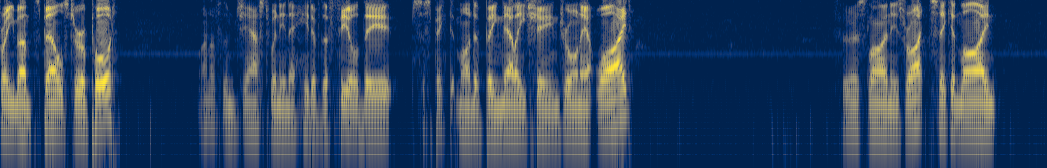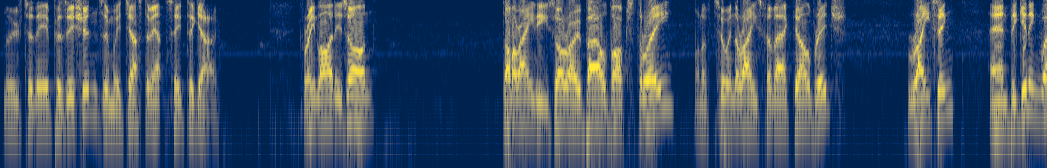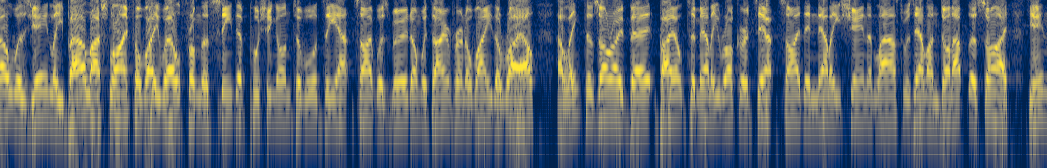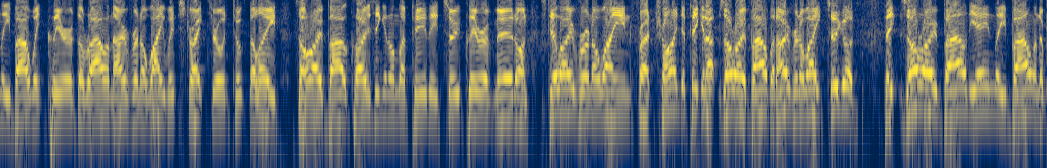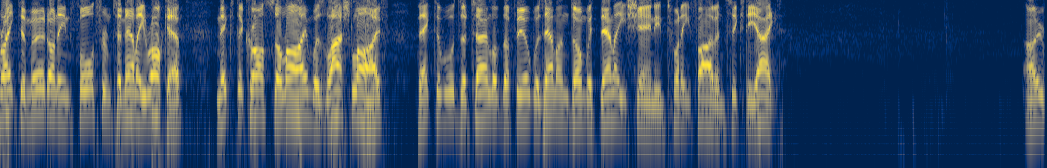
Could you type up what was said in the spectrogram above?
three month spells to report. One of them just went in ahead of the field there. Suspect it might have been Nelly Sheen drawn out wide. First line is right, second line move to their positions, and we're just about set to go. Green light is on. $1.80 Zorro Bale Box 3. One of two in the race for Mark Delbridge. Racing. And beginning well was Yanley Bale. Lush Life away well from the centre. Pushing on towards the outside was Murdon with over and away the rail. A length to Zorro ba- Bale to Melly Rocker. It's outside. Then Nelly Shannon last was Alan Don up the side. Yanley Bale went clear of the rail and over and away. Went straight through and took the lead. Zorro Bale closing it on the pair there. Two clear of Murdon. Still over and away in front. Trying to pick it up Zorro Bale but over and away. Too good. Beat Zorro Bale, Yanley Bale and a break to Murdon in fourth from Tamale Rocker. Next across the line was Lush Life. Back towards the tail of the field was Alan Don with Nelly Shan in 25 and 68. Over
